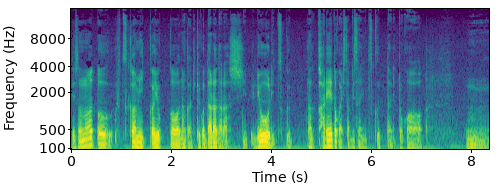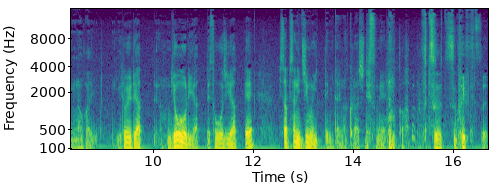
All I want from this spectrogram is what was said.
でその後2日3日4日はなんか結構ダラダラし料理作っなんかカレーとか久々に作ったりとかうんなんかいろいろやって料理やって掃除やって久々にジム行ってみたいな暮らしですね なんか普通すごい普通。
